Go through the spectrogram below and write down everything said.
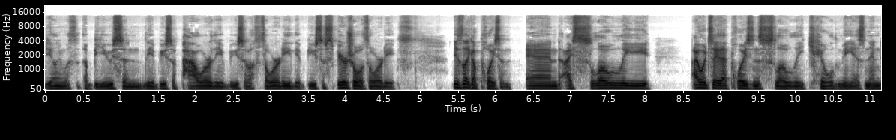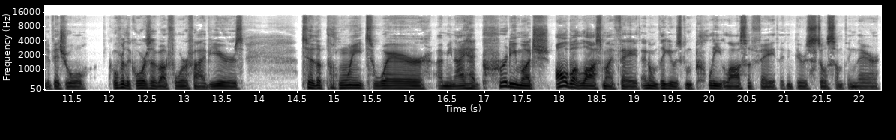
dealing with abuse and the abuse of power, the abuse of authority, the abuse of spiritual authority is like a poison. And I slowly, I would say that poison slowly killed me as an individual over the course of about four or five years to the point where, I mean, I had pretty much all but lost my faith. I don't think it was complete loss of faith. I think there was still something there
